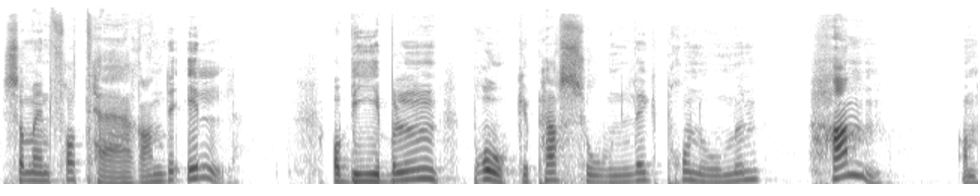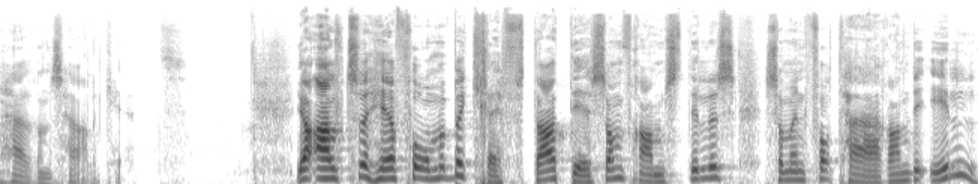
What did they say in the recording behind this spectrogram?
som en fortærende ild. Og Bibelen bruker personlig pronomen 'han' om Herrens herlighet. Ja, altså Her får vi bekrefta at det som framstilles som en fortærende ild,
